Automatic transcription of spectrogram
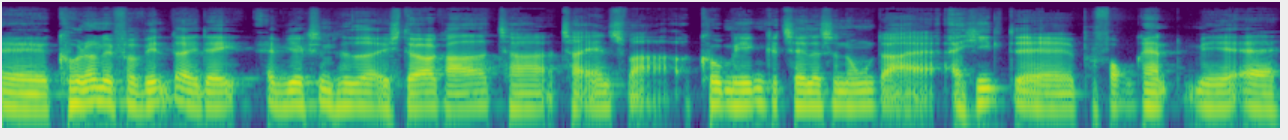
Øh, kunderne forventer i dag, at virksomheder i større grad tager, tager ansvar, og Copenhagen Cartel er så nogen, der er, er helt øh, på forkant med at,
